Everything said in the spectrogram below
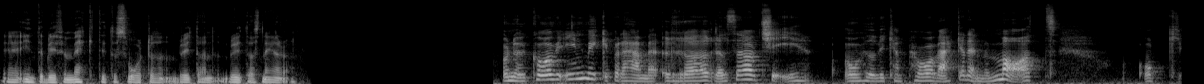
eh, inte bli för mäktigt och svårt att bryta, brytas ner. Och nu kommer vi in mycket på det här med rörelse av chi och hur vi kan påverka det med mat. Och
